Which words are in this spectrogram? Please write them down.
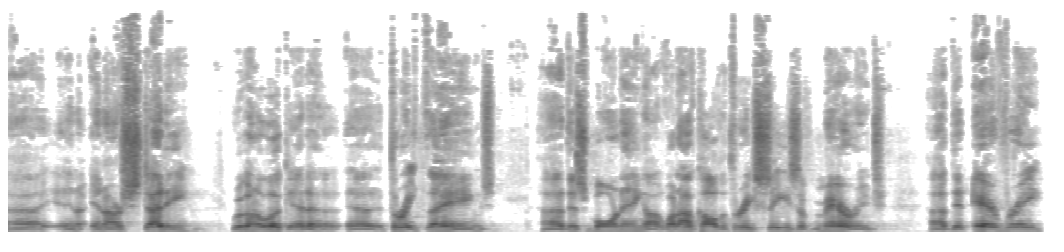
Uh, in, in our study, we're going to look at a, a three things uh, this morning, uh, what I've called the three C's of marriage uh, that every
